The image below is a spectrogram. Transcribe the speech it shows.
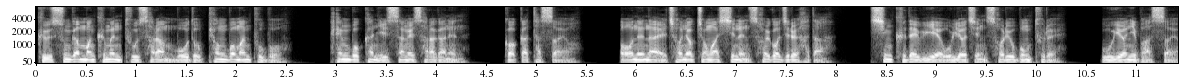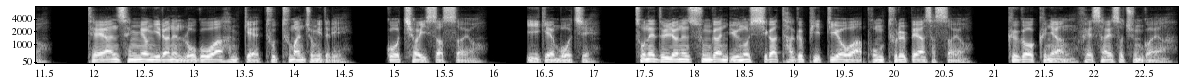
그 순간만큼은 두 사람 모두 평범한 부부, 행복한 일상을 살아가는 것 같았어요. 어느 날 저녁 정화 씨는 설거지를 하다 싱크대 위에 올려진 서류 봉투를 우연히 봤어요. 대한생명이라는 로고와 함께 두툼한 종이들이 꽂혀 있었어요. 이게 뭐지? 손에 들려는 순간 윤호 씨가 다급히 뛰어와 봉투를 빼앗았어요. 그거 그냥 회사에서 준 거야.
